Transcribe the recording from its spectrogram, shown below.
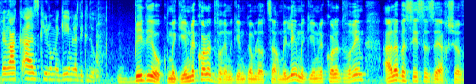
ורק אז כאילו מגיעים לדקדוק. בדיוק, מגיעים לכל הדברים, מגיעים גם לאוצר מילים, מגיעים לכל הדברים על הבסיס הזה. עכשיו,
